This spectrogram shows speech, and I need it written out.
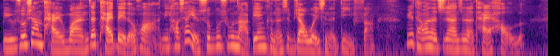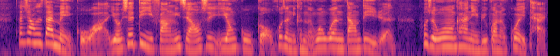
比如说像台湾，在台北的话，你好像也说不出哪边可能是比较危险的地方，因为台湾的治安真的太好了。但像是在美国啊，有些地方你只要是用 Google，或者你可能问问当地人，或者问问看你旅馆的柜台，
